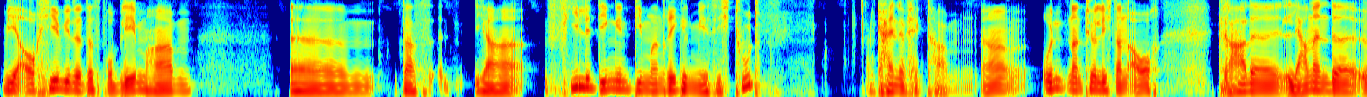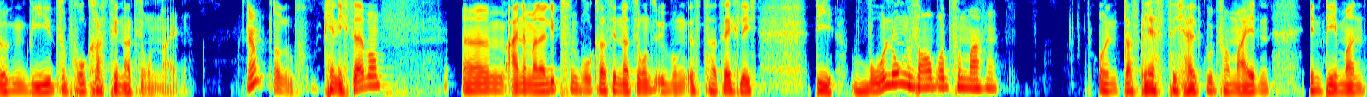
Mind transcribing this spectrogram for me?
wir auch hier wieder das Problem haben, ähm, dass ja viele Dinge, die man regelmäßig tut, keinen Effekt haben. Ja. Und natürlich dann auch gerade Lernende irgendwie zu Prokrastination neigen. Ja, also, kenne ich selber. Ähm, eine meiner liebsten Prokrastinationsübungen ist tatsächlich, die Wohnung sauber zu machen. Und das lässt sich halt gut vermeiden, indem man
